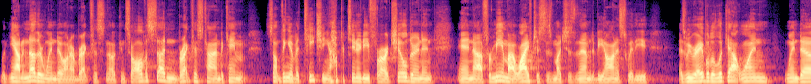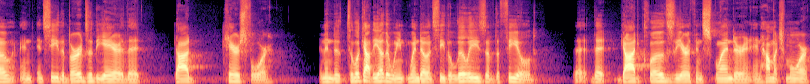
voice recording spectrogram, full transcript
looking out another window on our breakfast nook. And so all of a sudden, breakfast time became something of a teaching opportunity for our children and, and uh, for me and my wife just as much as them, to be honest with you, as we were able to look out one window and, and see the birds of the air that God cares for, and then to, to look out the other win- window and see the lilies of the field that, that God clothes the earth in splendor, and, and how much more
